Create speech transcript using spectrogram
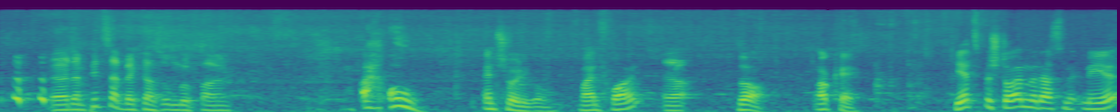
äh, dein Pizzabäcker ist umgefallen. Ach, oh, Entschuldigung, mein Freund. Ja. So, okay. Jetzt bestäuben wir das mit Mehl.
